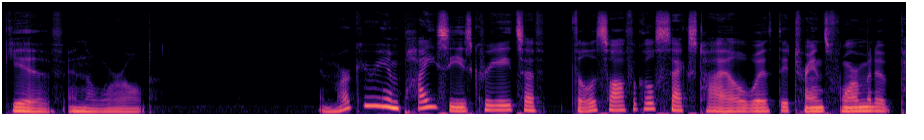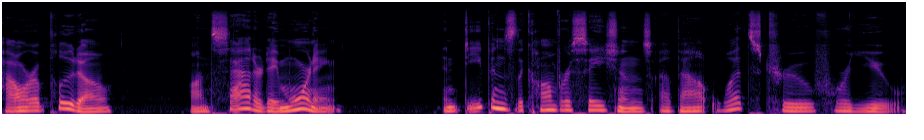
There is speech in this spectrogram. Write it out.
give in the world. And Mercury in Pisces creates a philosophical sextile with the transformative power of Pluto on Saturday morning and deepens the conversations about what's true for you.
